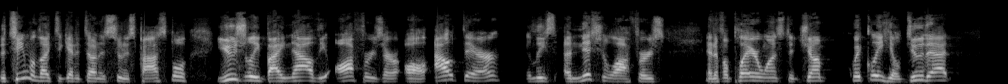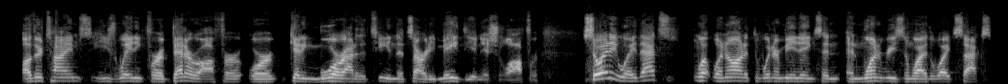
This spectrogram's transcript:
The team would like to get it done as soon as possible. Usually by now, the offers are all out there, at least initial offers. And if a player wants to jump quickly, he'll do that. Other times, he's waiting for a better offer or getting more out of the team that's already made the initial offer. So, anyway, that's what went on at the winter meetings, and, and one reason why the White Sox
